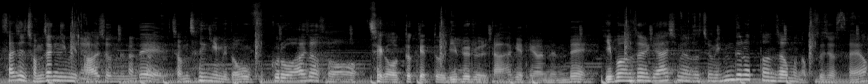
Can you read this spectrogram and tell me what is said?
사실 점장님이 다 하셨는데 점장님이 너무 부끄러워하셔서 제가 어떻게 또 리뷰를 다 하게 되었는데 이번 설계 하시면서 좀 힘들었던 점은 없으셨어요?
